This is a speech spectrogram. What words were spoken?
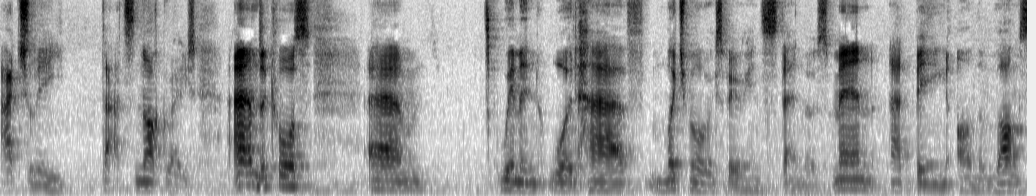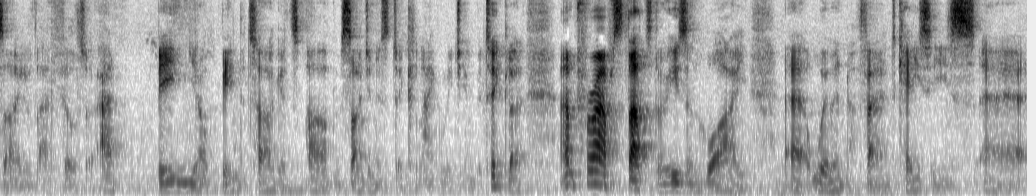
actually, that's not great. And of course, um, women would have much more experience than most men at being on the wrong side of that filter, at being, you know, being the targets of misogynistic language in particular. And perhaps that's the reason why uh, women found Casey's uh,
